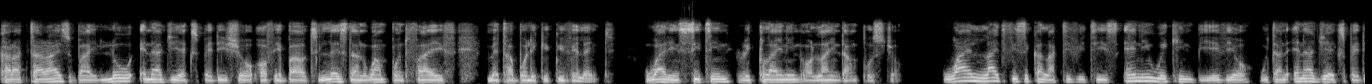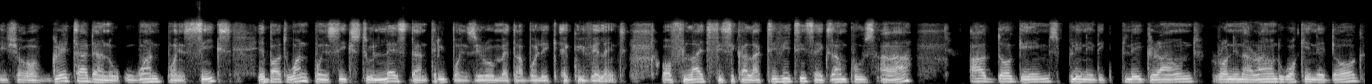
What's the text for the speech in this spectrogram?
characterized by low energy expenditure of about less than 1.5 metabolic equivalent while in sitting, reclining, or lying down posture. While light physical activity is any waking behavior with an energy expenditure of greater than 1.6, about 1.6 to less than 3.0 metabolic equivalent of light physical activities, examples are outdoor games, playing in the playground, running around, walking a dog,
